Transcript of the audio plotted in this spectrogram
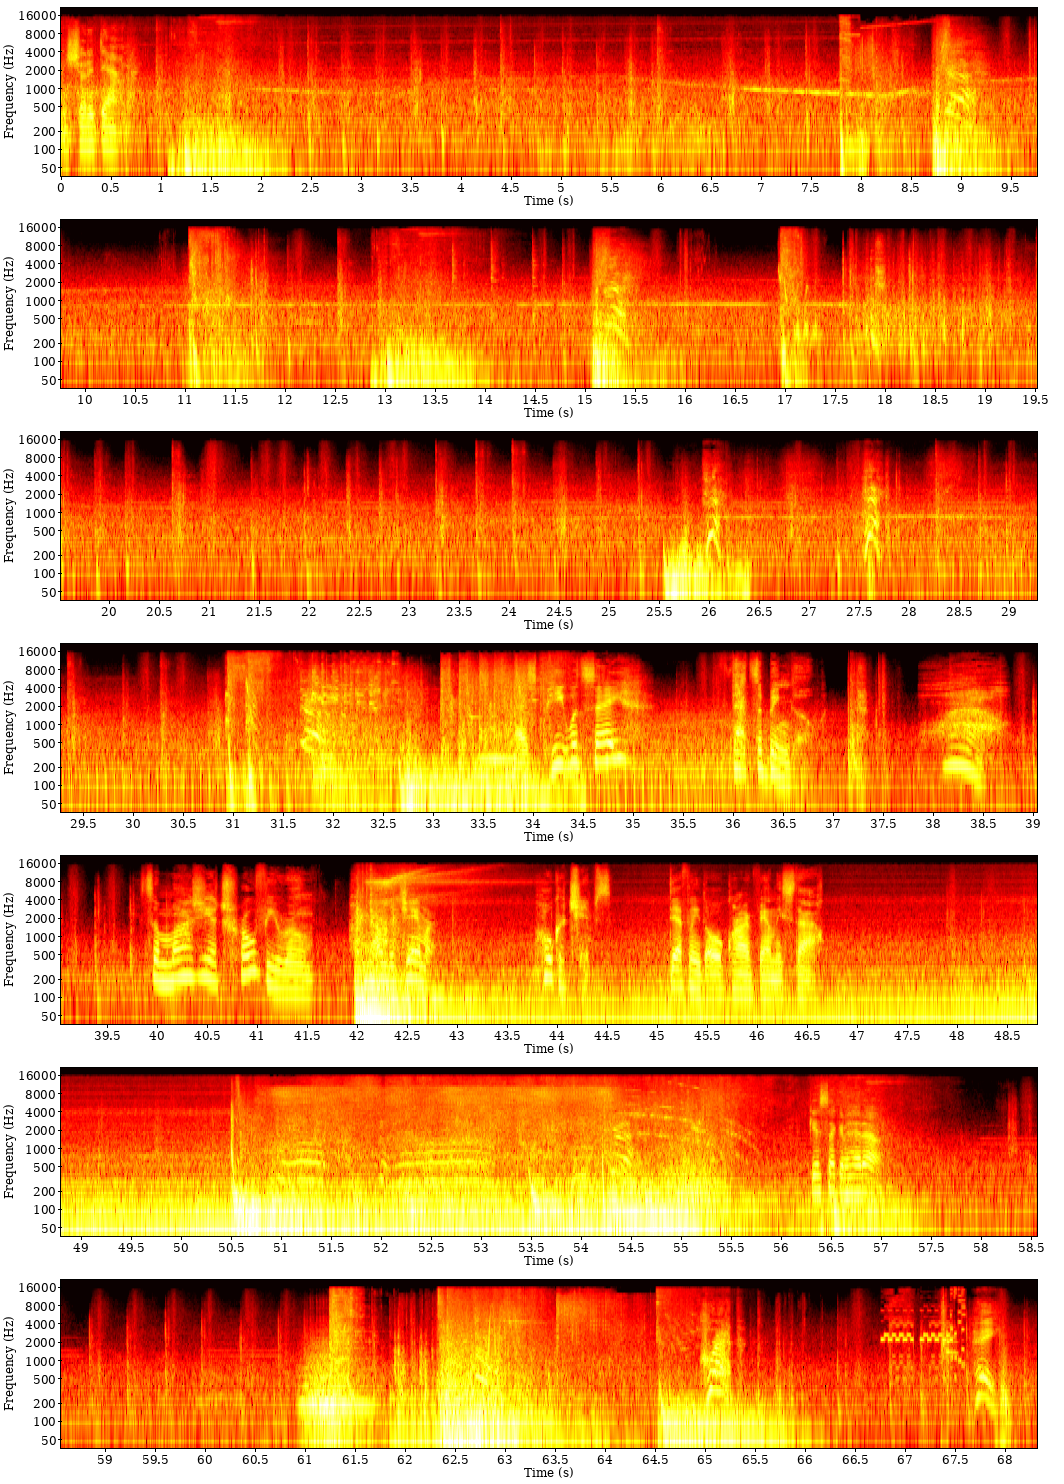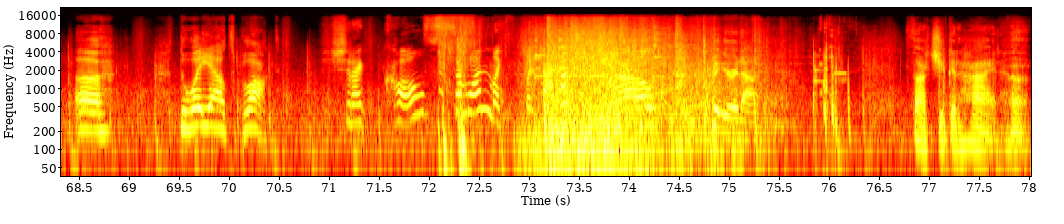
and shut it down. Pete would say, that's a bingo. Wow. It's a Maggia trophy room. I Found the jammer. Poker chips. Definitely the old crime family style. Guess I can head out. Hey, uh, the way out's blocked. Should I call someone? Like, like backup? I'll figure it out. Thought you could hide, huh?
